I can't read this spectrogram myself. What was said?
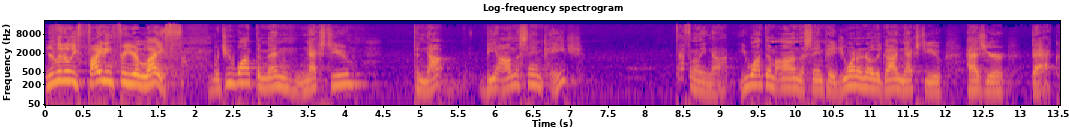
You're literally fighting for your life. Would you want the men next to you to not be on the same page? Definitely not. You want them on the same page. You want to know the guy next to you has your back.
